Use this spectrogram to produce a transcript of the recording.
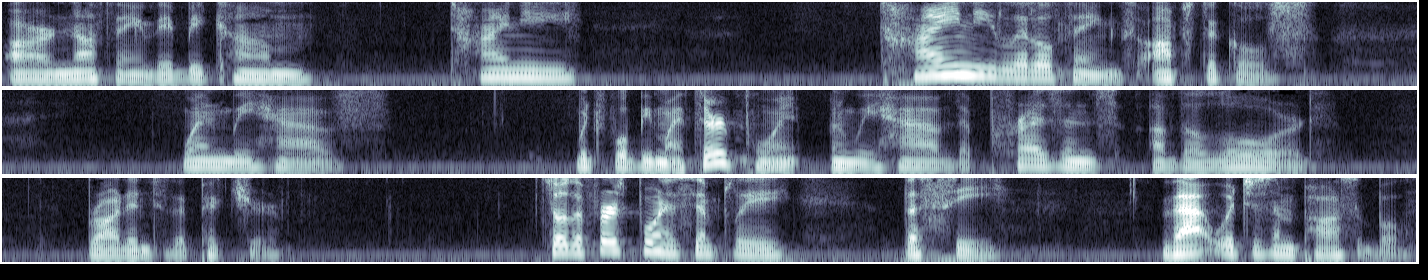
are nothing. They become tiny tiny little things, obstacles, when we have which will be my third point, when we have the presence of the Lord brought into the picture. So the first point is simply the sea, that which is impossible.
